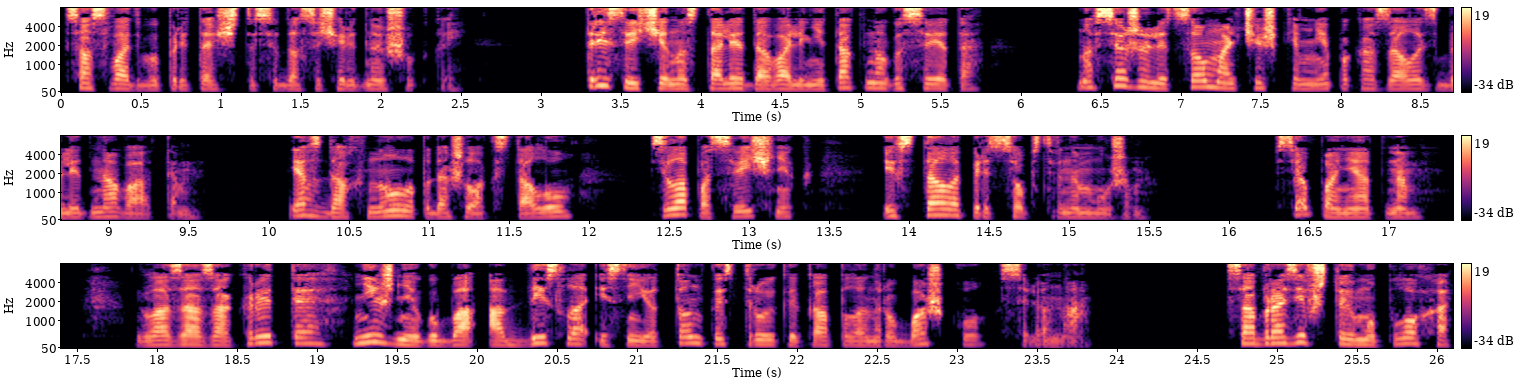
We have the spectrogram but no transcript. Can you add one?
со свадьбы притащится сюда с очередной шуткой. Три свечи на столе давали не так много света, но все же лицо мальчишки мне показалось бледноватым. Я вздохнула, подошла к столу, взяла подсвечник и встала перед собственным мужем. Все понятно. Глаза закрыты, нижняя губа обвисла, и с нее тонкой струйкой капала на рубашку слюна. Сообразив, что ему плохо,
